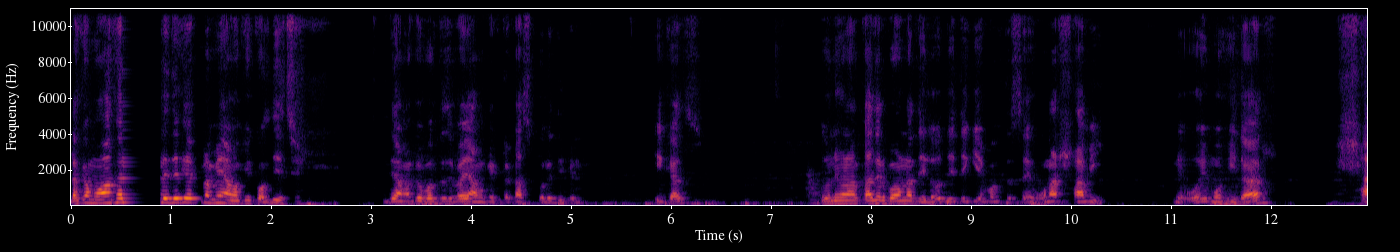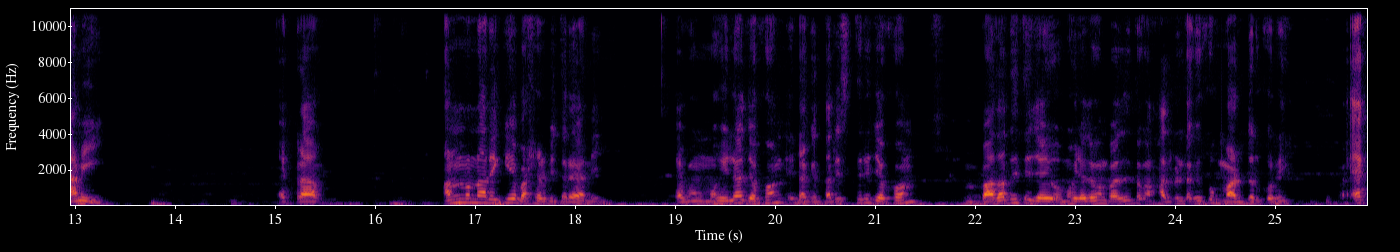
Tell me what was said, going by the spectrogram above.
ঢাকা মহাখালী থেকে একটা মেয়ে আমাকে কল দিয়েছে। যে আমাকে বলতেছে, ভাই, আমাকে একটা কাজ করে দিবেন। কি কাজ? তো উনি ওনার কাজের বর্ণনা দিল। দিতে গিয়ে বলতেছে, ওনার স্বামী ওই মহিলার স্বামী একটা অন্য নারীকে বাসার ভিতরে আনে এবং মহিলা যখন এটাকে তার স্ত্রী যখন বাধা দিতে যায়, ও মহিলা যখন বাধা দেয়, তখন হাজবেন্ড তাকে খুব মারধর করে। এক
